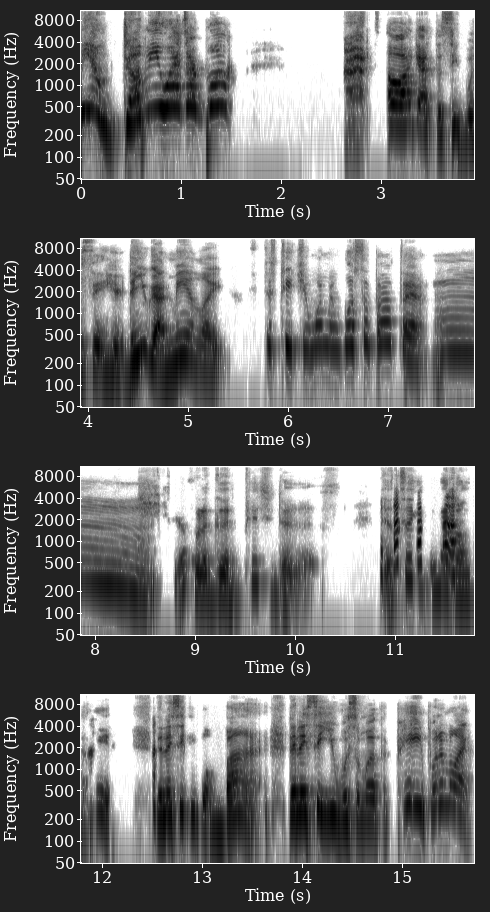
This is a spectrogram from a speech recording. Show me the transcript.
BMW has her book. Oh, I got to see what's in here. Then you got men like, just teaching women what's about that. Mm, that's what a good pitch does. They'll tell you they're not gonna get. Then they see people buying. Then they see you with some other people. I'm like,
